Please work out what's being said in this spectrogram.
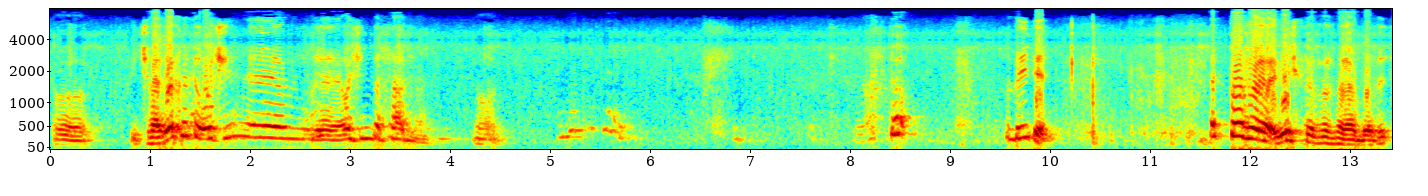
Вот. И человеку это очень, э, э, очень досадно. Вот. Что? Смотрите, это тоже вещь, которой нужно работать.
